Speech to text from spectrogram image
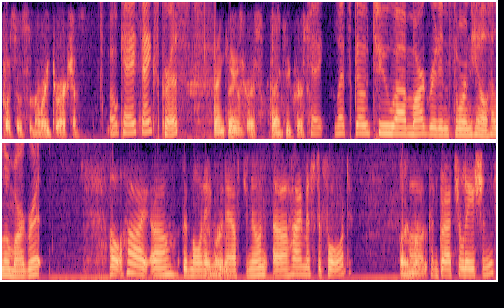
puts us in the right direction. Okay, thanks, Chris. Thank you. Thanks, Chris. Thank you, Chris. Okay, let's go to uh, Margaret in Thornhill. Hello, Margaret. Oh, hi. Uh, good morning. Margaret. good afternoon. Uh, hi, Mr. Ford. Hi, Uh, Margaret. congratulations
